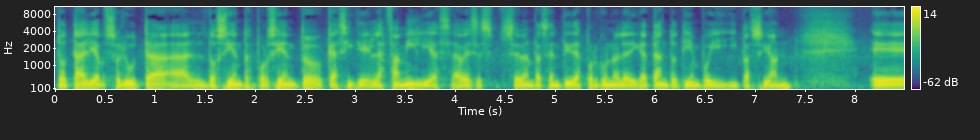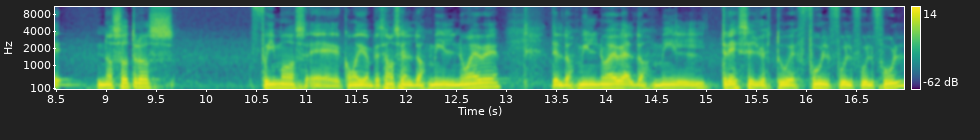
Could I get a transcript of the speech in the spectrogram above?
total y absoluta al 200%, casi que las familias a veces se ven resentidas porque uno le dedica tanto tiempo y, pasión. Eh, nosotros fuimos, eh, como digo, empezamos en el 2009, del 2009 al 2013 yo estuve full, full, full, full.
